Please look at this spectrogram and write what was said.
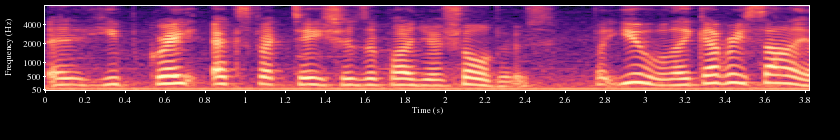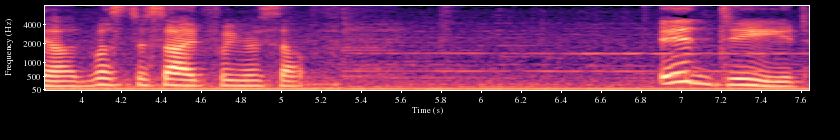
and heap great expectations upon your shoulders, but you, like every scion, must decide for yourself. Indeed.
